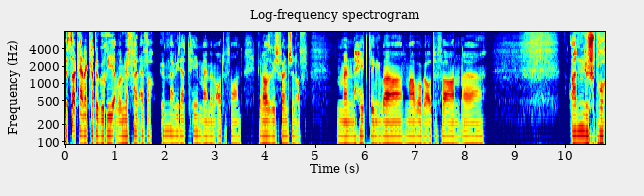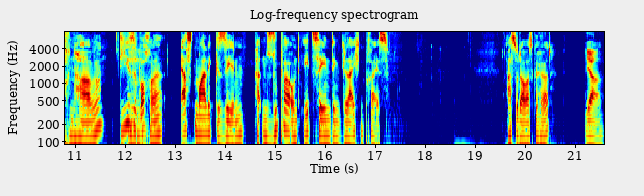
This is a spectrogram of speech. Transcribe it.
Ist zwar keine Kategorie, aber mir fallen einfach immer wieder Themen ein beim Autofahren. Genauso wie ich vorhin schon auf meinen Hate gegenüber Marburger Autofahrern äh, angesprochen habe. Diese Mhm. Woche erstmalig gesehen hatten Super und E10 den gleichen Preis. Hast du da was gehört? Ja,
